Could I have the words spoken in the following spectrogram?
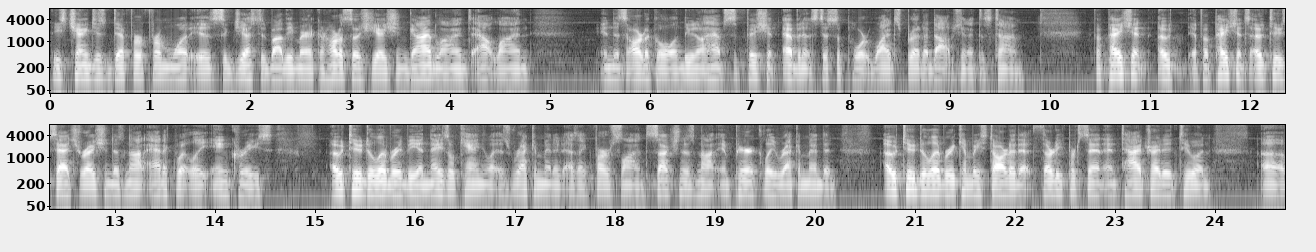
These changes differ from what is suggested by the American Heart Association guidelines outlined in this article and do not have sufficient evidence to support widespread adoption at this time. If a patient if a patient's O2 saturation does not adequately increase, O2 delivery via nasal cannula is recommended as a first line. Suction is not empirically recommended. O2 delivery can be started at 30% and titrated to an uh,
